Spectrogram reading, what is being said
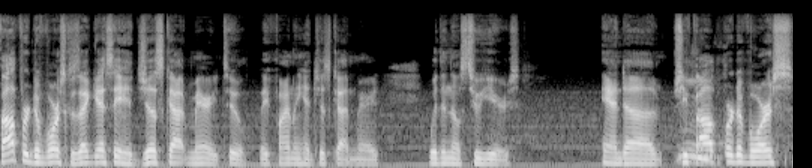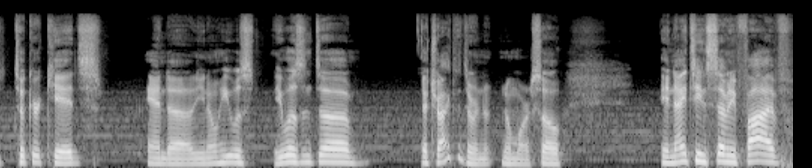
filed for divorce because I guess they had just got married too. They finally had just gotten married within those two years, and uh, she Hmm. filed for divorce, took her kids, and uh, you know he was he wasn't uh, attracted to her no, no more. So in 1975,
